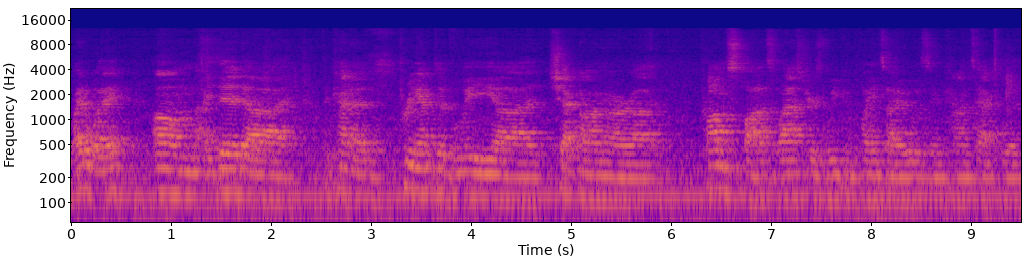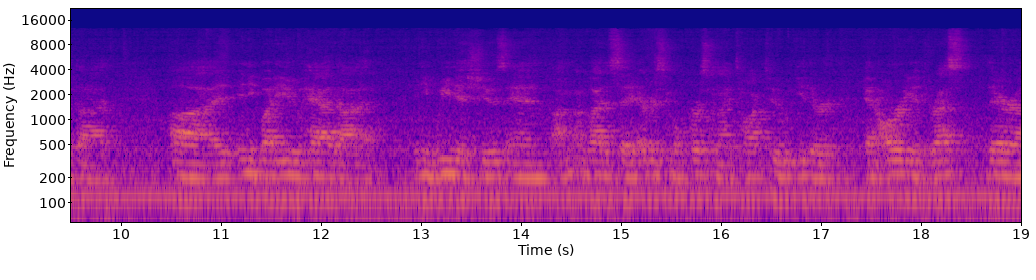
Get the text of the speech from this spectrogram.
right away. Um, I did, uh, to kind of preemptively, uh, check on our, uh, problem spots, last year's weed complaints, I was in contact with, anybody who had any weed issues, and I'm, I'm glad to say every single person I talked to either had already addressed their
